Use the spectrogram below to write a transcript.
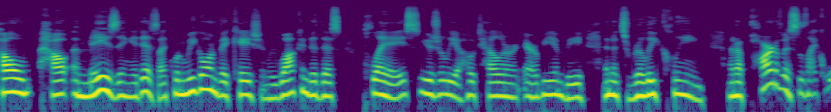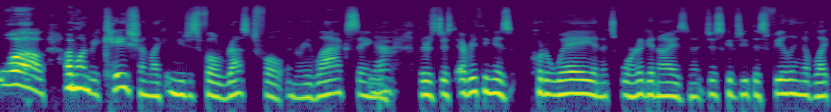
how how amazing it is. Like when we go on vacation, we walk into this place, usually a hotel or an Airbnb, and it's really clean. And a part of us is like, "Whoa, I'm on vacation!" Like, and you just feel restful and relaxing. Yeah. And there's just everything is put away and it's organized, and it just gives you this feeling of like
